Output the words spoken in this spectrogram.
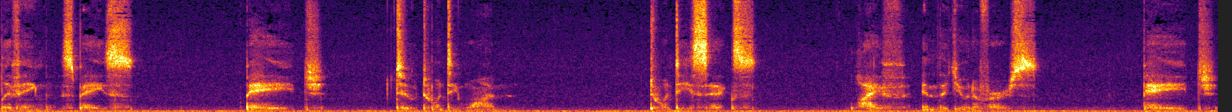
Living space. Page 221. 26. Life in the universe. Page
